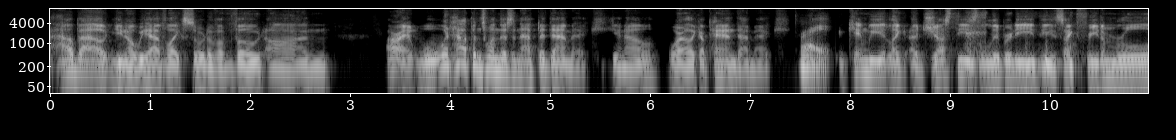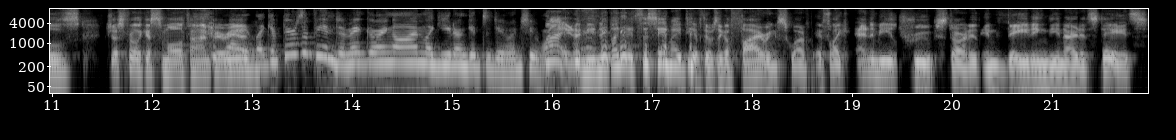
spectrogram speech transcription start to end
how about you know we have like sort of a vote on all right, well, what happens when there's an epidemic, you know, or like a pandemic? Right. Can we like adjust these liberty, these like freedom rules just for like a small time period? Right. Like if there's a pandemic going on, like you don't get to do what you want. Right. I mean, but it's the same idea. If there was like a firing squad, if like enemy troops started invading the United States,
